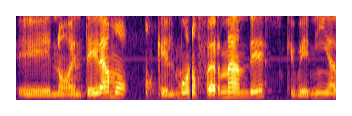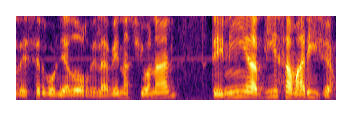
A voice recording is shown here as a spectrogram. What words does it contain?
eh, nos enteramos que el Mono Fernández, que venía de ser goleador de la B Nacional, tenía 10 amarillas.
